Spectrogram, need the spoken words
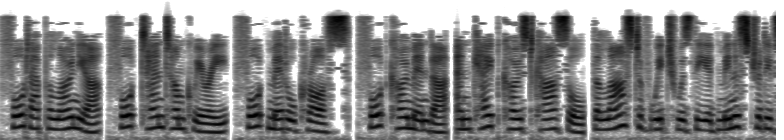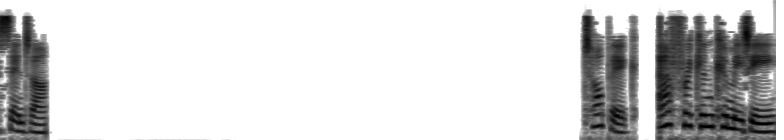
Fort Apollonia, Fort Tantumquery, Fort Metal Cross, Fort Komenda, and Cape Coast Castle, the last of which was the administrative centre. African Committee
